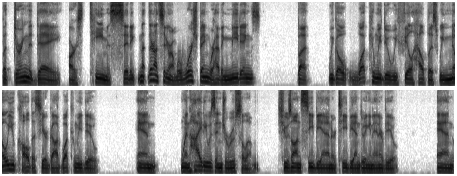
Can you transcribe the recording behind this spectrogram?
But during the day, our team is sitting, they're not sitting around. We're worshiping, we're having meetings, but we go, what can we do? We feel helpless. We know you called us here, God. What can we do? And when Heidi was in Jerusalem, she was on CBN or TBN doing an interview. And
